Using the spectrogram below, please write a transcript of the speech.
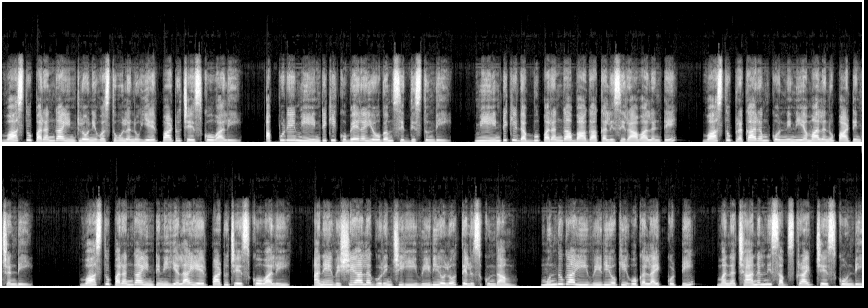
వాస్తు పరంగా ఇంట్లోని వస్తువులను ఏర్పాటు చేసుకోవాలి. అప్పుడే మీ ఇంటికి కుబేర యోగం సిద్ధిస్తుంది. మీ ఇంటికి డబ్బు పరంగా బాగా కలిసి రావాలంటే వాస్తు ప్రకారం కొన్ని నియమాలను పాటించండి. వాస్తు పరంగా ఇంటిని ఎలా ఏర్పాటు చేసుకోవాలి? అనే విషయాల గురించి ఈ వీడియోలో తెలుసుకుందాం. ముందుగా ఈ వీడియోకి ఒక లైక్ కొట్టి మన ఛానల్ని సబ్స్క్రైబ్ చేసుకోండి.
